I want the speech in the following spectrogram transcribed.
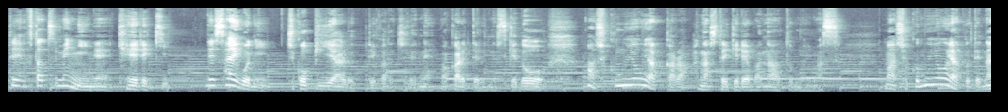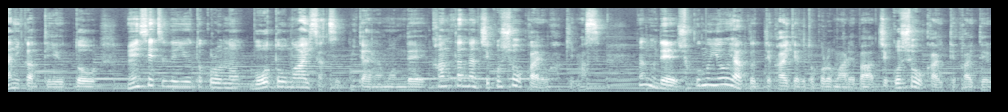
で2つ目にね経歴。で最後に自己 PR っていう形でね分かれてるんですけど、まあ、職務要約から話していければなと思います。まあ、職務要約って何かっていうと面接でいうところの冒頭の挨拶みたいなもんで簡単な自己紹介を書きます。なので職務要約って書いてるところもあれば自己紹介って書いてる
